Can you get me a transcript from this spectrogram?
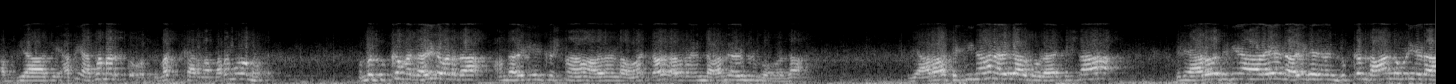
அபியாசே அப்படி அசமர்த்தோசி மத் கர்ம பரமோபம் ரொம்ப துக்கம் வருது அழுக வருதா அந்த அழுகையும் கிருஷ்ணா அவர் வேண்டாம் அவர் ரெண்டு வேண்டாம் அது போவதுதான் யாரா திட்டினான்னு அழுகா கூட கிருஷ்ணா இது யாரோ திட்டினாலே அந்த அழுகை துக்கம் தாங்க முடியடா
